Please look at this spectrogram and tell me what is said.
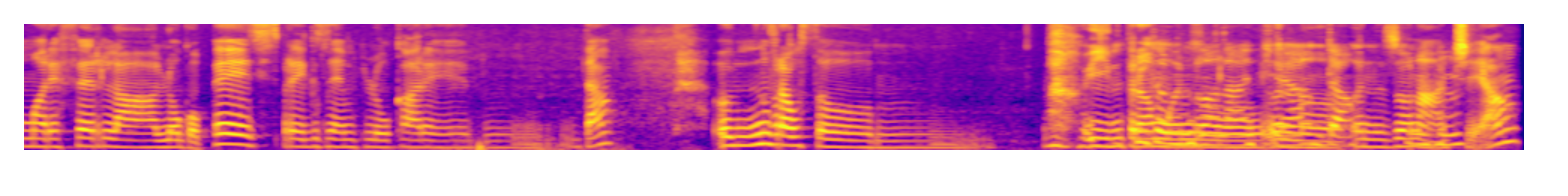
Mă refer la logopezi, spre exemplu, care, da? Nu vreau să intrăm în, în zona aceea, în, da. în zona uh-huh. aceea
